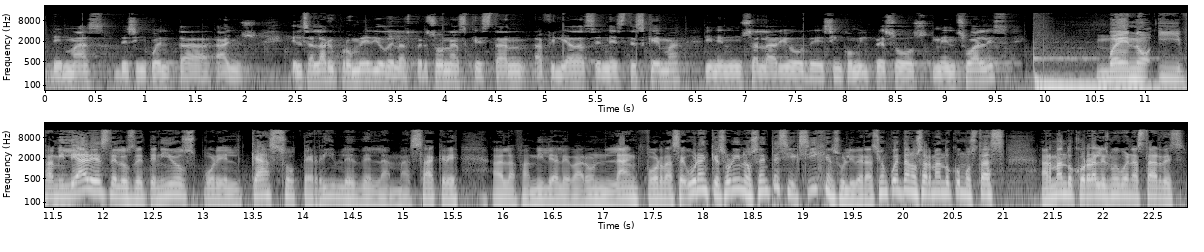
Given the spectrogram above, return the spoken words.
de más de 50 años. El salario promedio de las personas que están afiliadas en este esquema tienen un salario de 5 mil pesos mensuales. Bueno, y familiares de los detenidos por el caso terrible de la masacre a la familia Levarón Langford aseguran que son inocentes y exigen su liberación. Cuéntanos, Armando, ¿cómo estás? Armando Corrales, muy buenas tardes.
